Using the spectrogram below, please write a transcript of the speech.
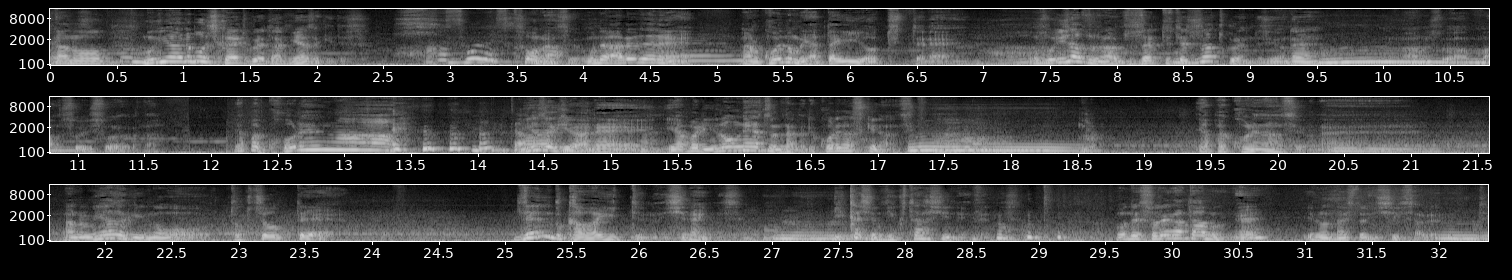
あの麦わら帽子書いてくれた宮崎です。あそうですか。そうなんですよ。であれでねあのこういうのもやったらいいよって言ってね。いざとなるとそうやって手伝ってくれるんですよね。あの人はまあそういう人だからやっぱりこれが 宮崎はねやっぱりいろんなやつの中でこれが好きなんですよ。やっぱりこれなんですよね。あの宮崎の特徴って全部可愛いっていうのにしないんですよ。一箇所憎たらしいんだよね。ほんでそれが多分ねいろんな人に支持されるって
